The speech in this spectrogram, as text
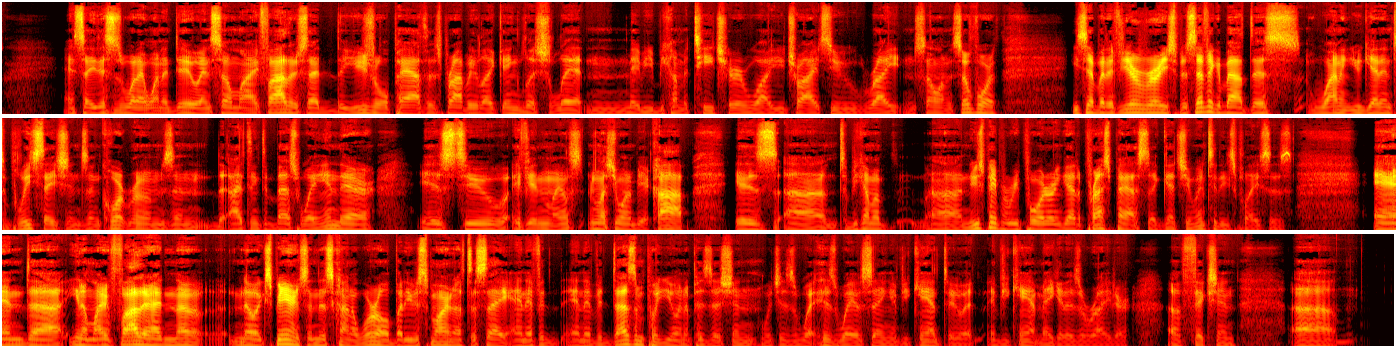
and say, "This is what I want to do." And so my father said the usual path is probably like English lit, and maybe you become a teacher while you try to write, and so on and so forth. He said, "But if you're very specific about this, why don't you get into police stations and courtrooms?" And I think the best way in there is to, if you unless, unless you want to be a cop, is uh, to become a uh, newspaper reporter and get a press pass that gets you into these places. And uh, you know, my father had no no experience in this kind of world, but he was smart enough to say, and if it and if it doesn't put you in a position, which is what his way of saying, if you can't do it, if you can't make it as a writer of fiction, uh,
